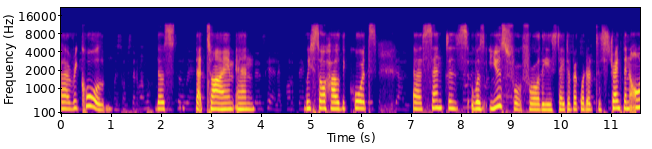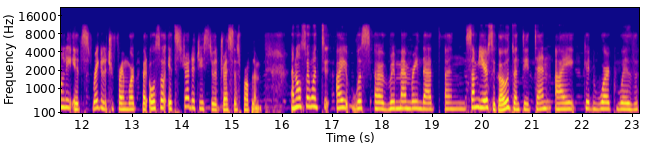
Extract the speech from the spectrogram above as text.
uh, recall those that time and we saw how the court's uh, sentence was useful for the state of Ecuador to strengthen only its regulatory framework, but also its strategies to address this problem. And also I want to, I was uh, remembering that um, some years ago, 2010, I could work with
